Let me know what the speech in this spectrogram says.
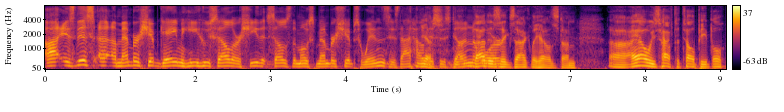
Uh, is this a, a membership game? He who sells or she that sells the most memberships wins. Is that how this is done? That is or- exactly how it's done. Uh, I always have to tell people.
